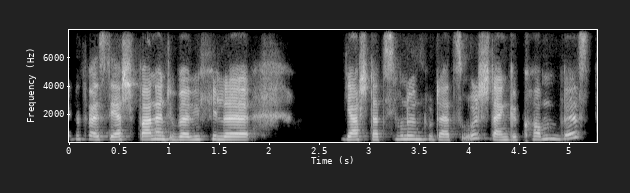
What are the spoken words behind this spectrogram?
Jedenfalls sehr spannend, über wie viele ja, Stationen du da zu Ulstein gekommen bist.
